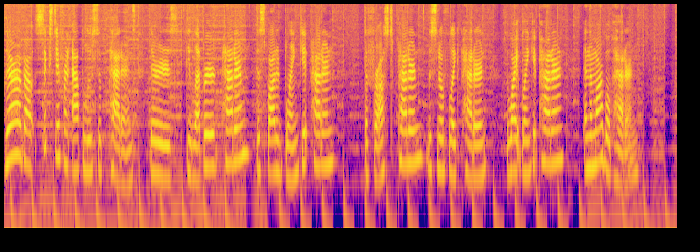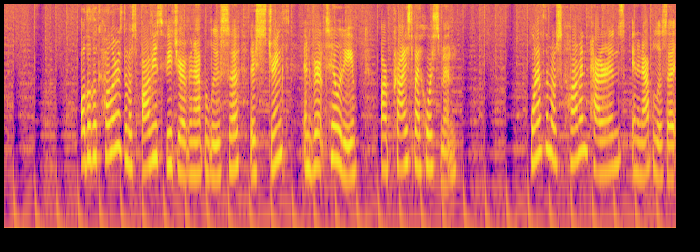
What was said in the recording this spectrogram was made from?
There are about six different Appaloosa patterns. There's the leopard pattern, the spotted blanket pattern, the frost pattern, the snowflake pattern, the white blanket pattern, and the marble pattern. Although the color is the most obvious feature of an Appaloosa, their strength and versatility are prized by horsemen. One of the most common patterns in an Appaloosa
